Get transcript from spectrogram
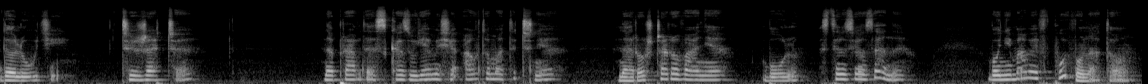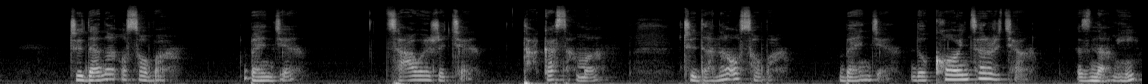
do ludzi czy rzeczy, naprawdę skazujemy się automatycznie na rozczarowanie, ból z tym związany bo nie mamy wpływu na to, czy dana osoba będzie całe życie taka sama, czy dana osoba będzie do końca życia z nami,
